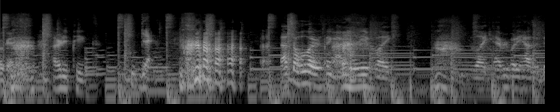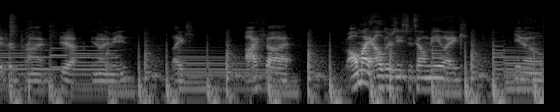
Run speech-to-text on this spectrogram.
Okay. I already peaked. Yeah. That's a whole other thing. I believe like like everybody has a different prime. yeah. You know what I mean? Like, I thought all my elders used to tell me like, you know,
